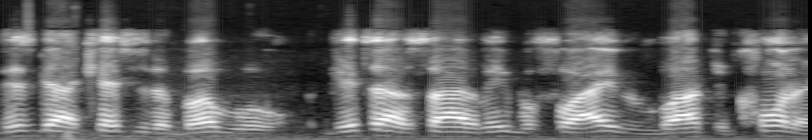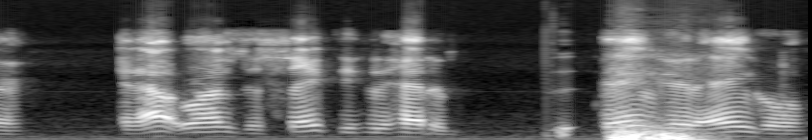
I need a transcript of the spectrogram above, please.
this guy catches the bubble, gets outside of me before I even block the corner, and outruns the safety who had a dang good angle.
